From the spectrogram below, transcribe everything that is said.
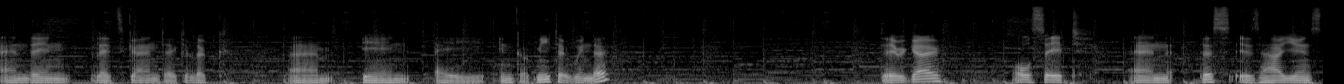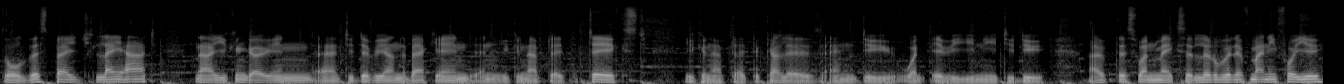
and then let's go and take a look um, in a incognito window. There we go. All set. And this is how you install this page layout. Now you can go in uh, to Divi on the back end and you can update the text you can update the colors and do whatever you need to do I hope this one makes a little bit of money for you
